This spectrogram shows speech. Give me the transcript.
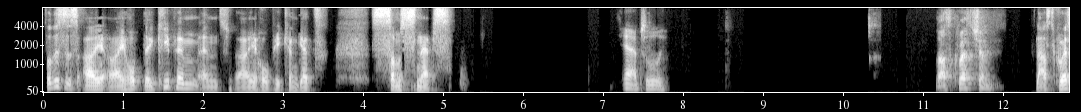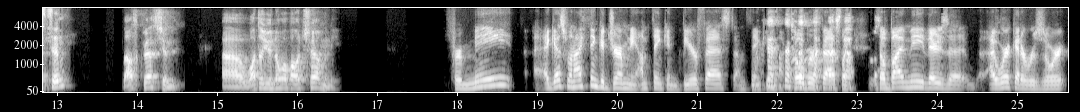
So this is I I hope they keep him and I hope he can get some snaps. Yeah, absolutely. Last question. Last question. Last question. Uh, what do you know about Germany? For me, I guess when I think of Germany, I'm thinking beer fest. I'm thinking Oktoberfest. Like so, by me, there's a. I work at a resort.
